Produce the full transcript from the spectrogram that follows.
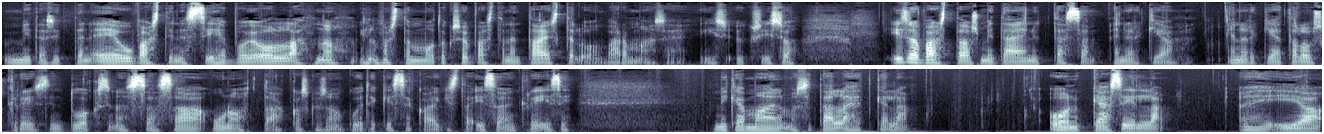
mitä sitten EU-vastine siihen voi olla. No, ilmastonmuutoksen vastainen taistelu on varmaan se yksi iso, iso vastaus, mitä ei nyt tässä energia, energia- ja talouskriisin tuoksinassa saa unohtaa, koska se on kuitenkin se kaikista isoin kriisi, mikä maailmassa tällä hetkellä on käsillä. Ja,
